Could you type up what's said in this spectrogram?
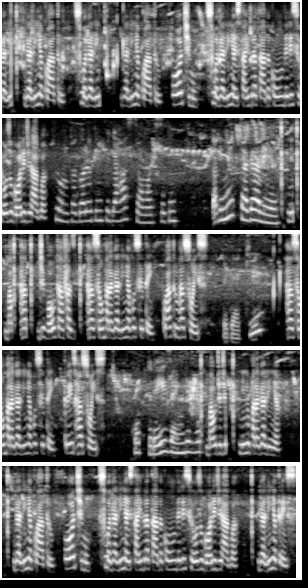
Pre- Gali... Galinha 4. Sua galinha. Galinha 4. Ótimo. Sua galinha está hidratada com um delicioso gole de água. Pronto, agora eu tenho que pegar ração. Aqui você tem que alimentar a galinha. Ra- De volta a fazer. Ração para galinha você tem. 4 rações. Vou pegar aqui. Ração para galinha você tem. 3 rações. Ficou três ainda. Vou... Balde de ninho para galinha. Galinha 4. Ótimo. Sua galinha está hidratada com um delicioso gole de água. Galinha 3.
